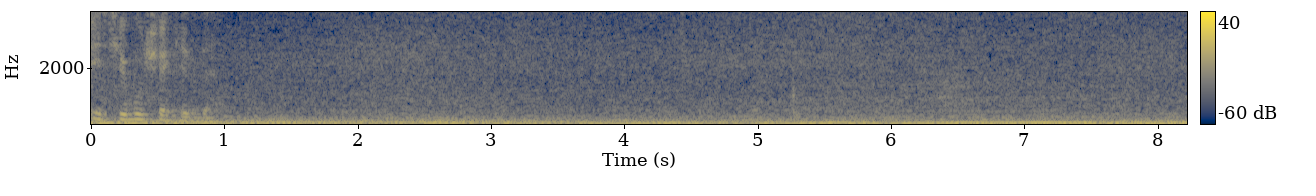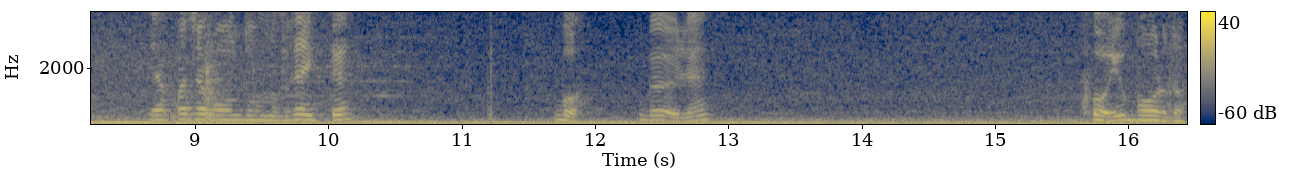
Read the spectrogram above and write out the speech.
İçi bu şekilde. Yapacak olduğumuz renk de bu. Böyle koyu bordo.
